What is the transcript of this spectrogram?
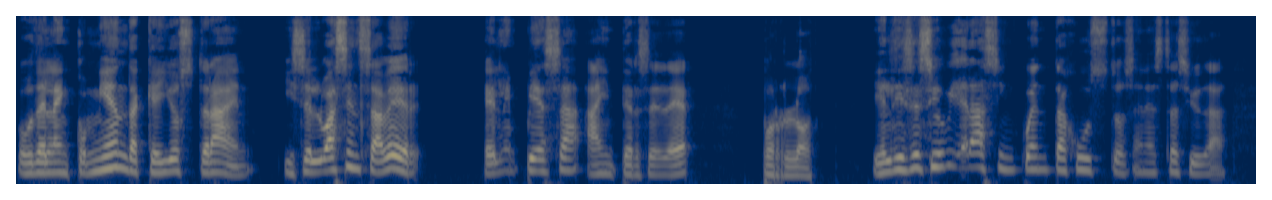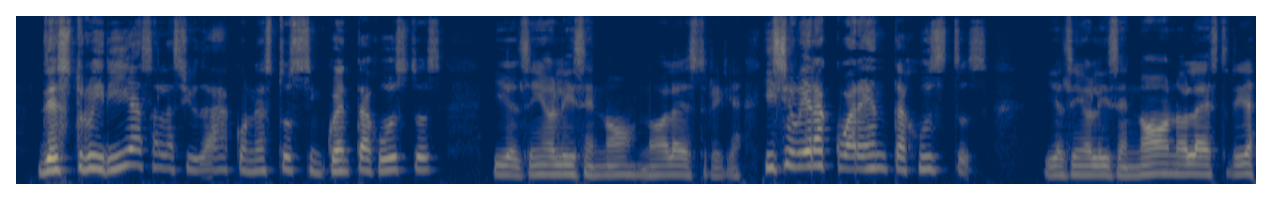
o de la encomienda que ellos traen y se lo hacen saber, él empieza a interceder por Lot. Y él dice, si hubiera 50 justos en esta ciudad, ¿destruirías a la ciudad con estos 50 justos? Y el Señor le dice, no, no la destruiría. ¿Y si hubiera 40 justos? Y el Señor le dice, no, no la destruiría.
